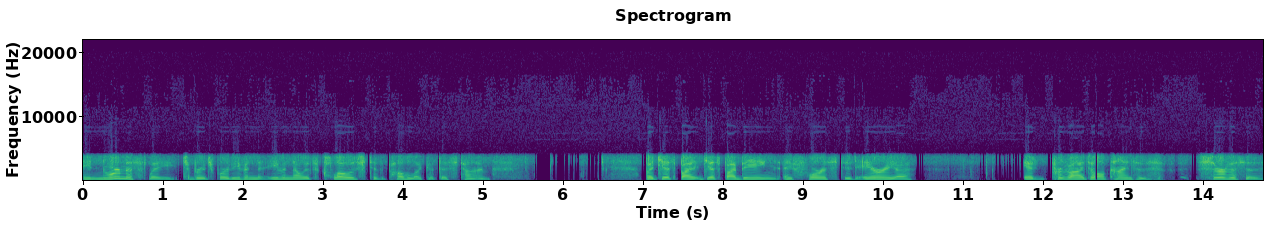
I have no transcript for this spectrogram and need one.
enormously to Bridgeport, even even though it's closed to the public at this time. But just by just by being a forested area, it provides all kinds of services.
